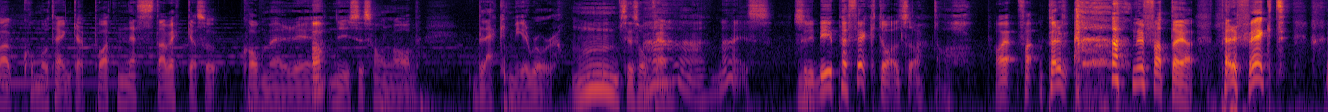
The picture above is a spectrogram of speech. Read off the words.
Bara kom att tänka på att nästa vecka så kommer eh, Ja. ny säsong av Black Mirror. Mm, säsong 5. Ah, nice. Så det blir perfekt då alltså? Ja, ja, fa- nu fattar jag. Perfekt!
